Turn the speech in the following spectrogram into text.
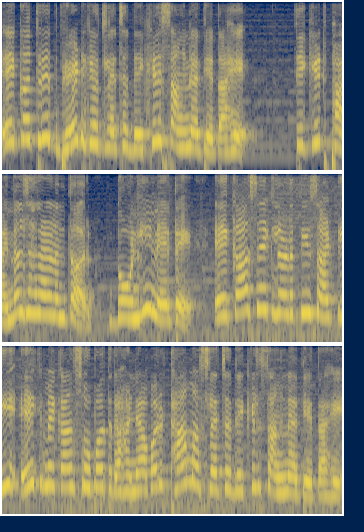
एकत्रित भेट घेतल्याचे देखील सांगण्यात येत आहे. तिकीट फायनल झाल्यानंतर दोन्ही नेते एकाच एक लढतीसाठी एकमेकांसोबत राहण्यावर ठाम असल्याचे देखील सांगण्यात येत आहे.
